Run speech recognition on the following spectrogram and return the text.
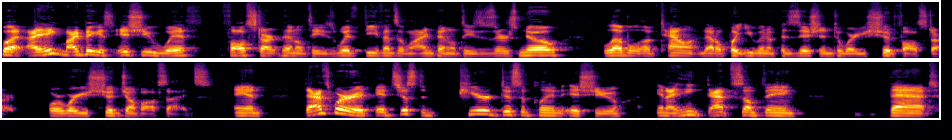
But I think my biggest issue with false start penalties, with defensive line penalties, is there's no level of talent that'll put you in a position to where you should false start or where you should jump off sides. And that's where it, it's just a pure discipline issue. And I think that's something that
